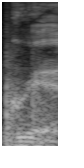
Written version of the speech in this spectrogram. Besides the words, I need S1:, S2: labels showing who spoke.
S1: grid.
